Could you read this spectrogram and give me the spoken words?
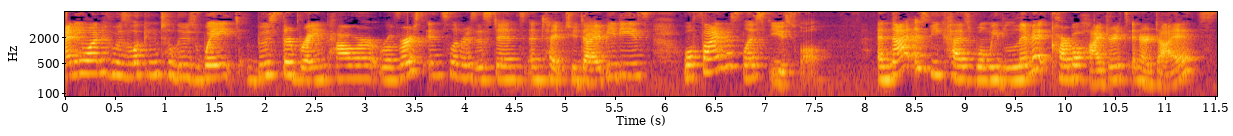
Anyone who is looking to lose weight, boost their brain power, reverse insulin resistance, and type 2 diabetes will find this list useful. And that is because when we limit carbohydrates in our diets,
